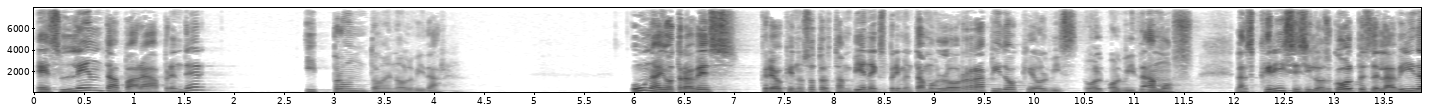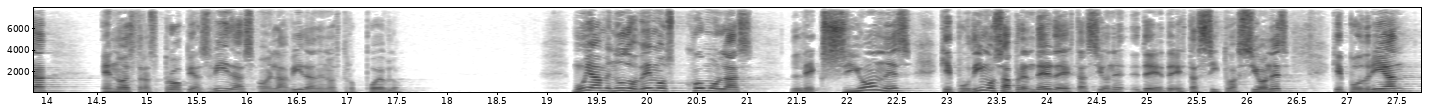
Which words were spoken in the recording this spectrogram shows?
es lenta para aprender y pronto en olvidar. Una y otra vez creo que nosotros también experimentamos lo rápido que olvidamos las crisis y los golpes de la vida en nuestras propias vidas o en la vida de nuestro pueblo. Muy a menudo vemos cómo las lecciones que pudimos aprender de estas, de, estas situaciones que podrían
